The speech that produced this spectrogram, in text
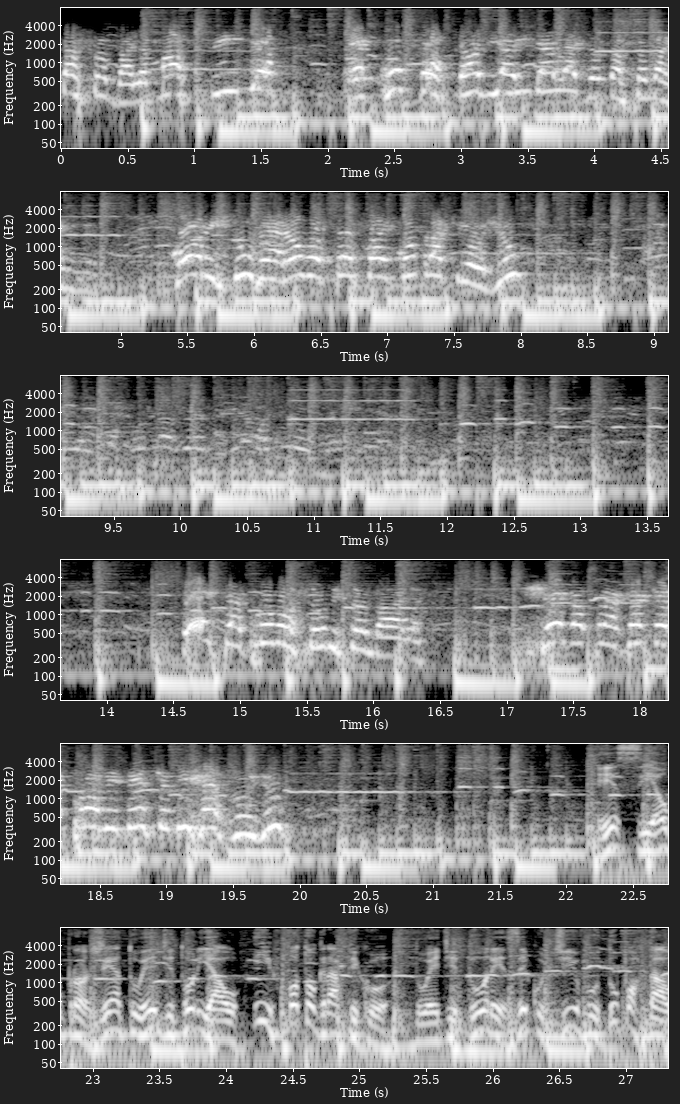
da sandália macia, é confortável e ainda é elegante a sandalinha. Cores do verão você só encontra aqui hoje, viu? Essa é promoção de sandália. Chega pra cá que é providência de Jesus, viu? Esse é o projeto editorial e fotográfico do editor executivo do portal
